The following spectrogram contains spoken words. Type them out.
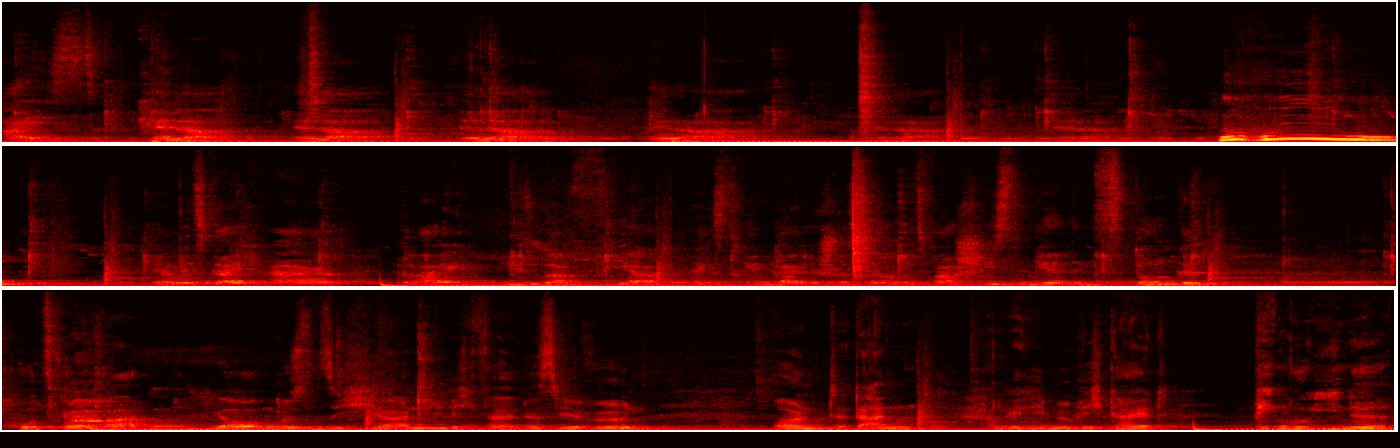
Eiskeller. Ella, Ella, Ella, Ella, Ella. Huhu! Wir haben jetzt gleich äh, drei, nee sogar vier extrem geile Schüsse und zwar schießen wir ins Dunkel. Kurz vorher warten, die Augen müssen sich hier an die Lichtverhältnisse gewöhnen und dann haben wir die Möglichkeit, Pinguine,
